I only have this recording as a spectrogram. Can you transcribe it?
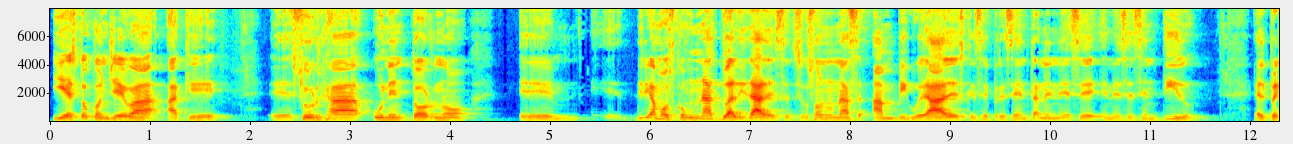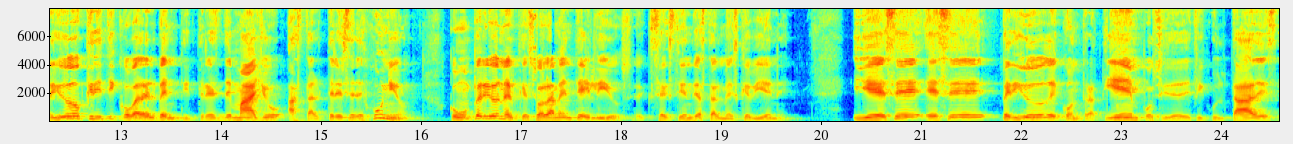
y esto conlleva a que eh, surja un entorno, eh, diríamos, con unas dualidades, son unas ambigüedades que se presentan en ese, en ese sentido. El periodo crítico va del 23 de mayo hasta el 13 de junio, como un periodo en el que solamente hay líos, se extiende hasta el mes que viene. Y ese, ese periodo de contratiempos y de dificultades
